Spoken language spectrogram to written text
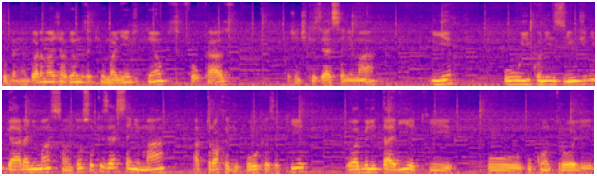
Muito bem, agora nós já vemos aqui uma linha de tempo, se for o caso, se a gente quisesse animar, e o íconezinho de ligar a animação. Então se eu quisesse animar a troca de bocas aqui, eu habilitaria aqui o, o controle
